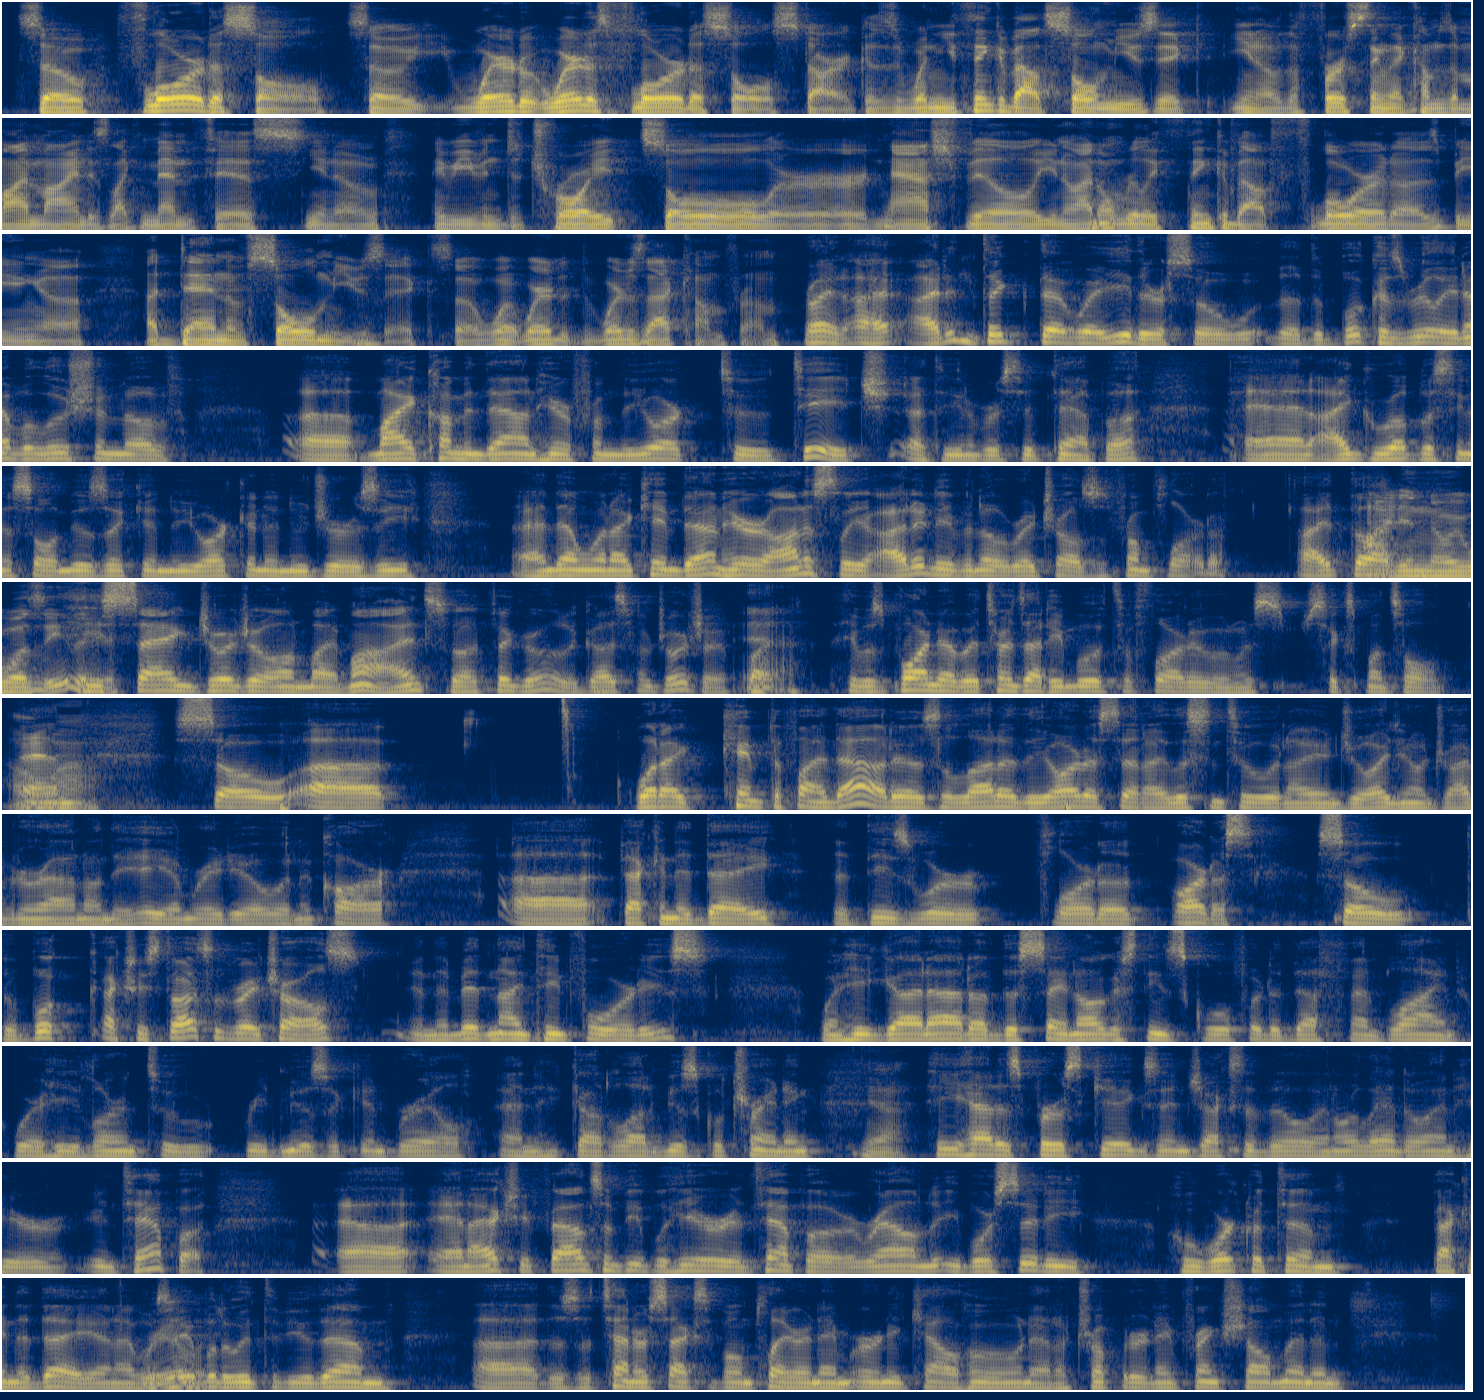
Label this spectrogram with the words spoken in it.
So Florida soul. So where do, where does Florida soul start? Because when you think about soul music, you know the first thing that comes to my mind is like Memphis. You know, maybe even Detroit soul or, or Nashville. You know, I don't really think about Florida as being a, a den of soul music. So what where did, where does that come from? right? I, I didn't think that way either. So the the book is really an evolution of uh, my coming down here from New York to teach at the University of Tampa. And I grew up listening to soul music in New York and in New Jersey. And then when I came down here, honestly, I didn't even know Ray Charles was from Florida. I thought I didn't know he was either. he sang Georgia on my mind, so I figured, oh, the guy's from Georgia. But Yeah. he was born there, but it turns out he moved to Florida when he was six months old. Oh, and wow. so uh, what I came to find out is a lot of the artists that I listened to and I enjoyed, you know, driving around on the AM radio in the car uh, back in the day, that these were Florida artists. So the book actually starts with Ray Charles in the mid 1940s when he got out of the St. Augustine School for the Deaf and Blind, where he learned to read music in Braille and he got a lot of musical training. Yeah. He had his first gigs in Jacksonville and Orlando and here in Tampa. Uh, and I actually found some people here in Tampa around Ybor City who worked with him back in the day, and I was Really? able to interview them. Uh, there's a tenor saxophone player named Ernie Calhoun and a trumpeter named Frank Shellman, and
